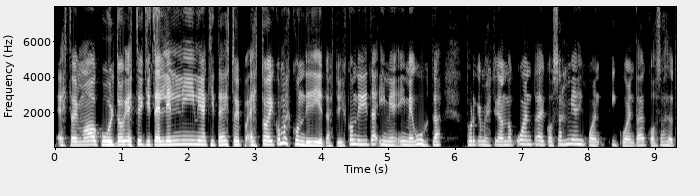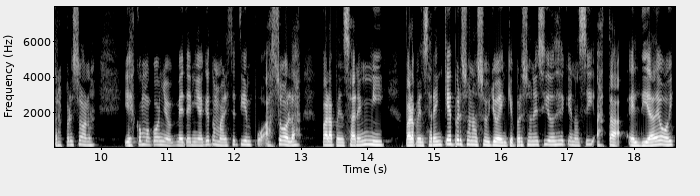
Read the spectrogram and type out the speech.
estoy, en modo oculto, estoy quité en línea, quité, estoy, estoy como escondidita, estoy escondidita y me, y me gusta porque me estoy dando cuenta de cosas mías y, y cuenta de cosas de otras personas. Y es como, coño, me tenía que tomar este tiempo a solas para pensar en mí, para pensar en qué persona soy yo, en qué persona he sido desde que nací hasta el día de hoy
